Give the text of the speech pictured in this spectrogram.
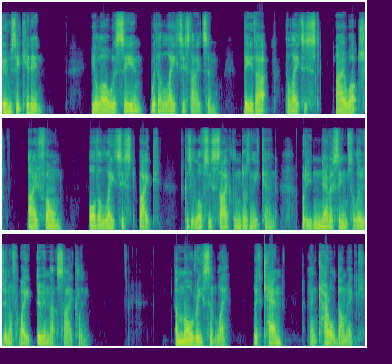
who's he kidding? You'll always see him with the latest item, be that the latest iWatch, iPhone, or the latest bike, because he loves his cycling, doesn't he, Ken? But he never seems to lose enough weight doing that cycling. And more recently, with Ken and Carol Domik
